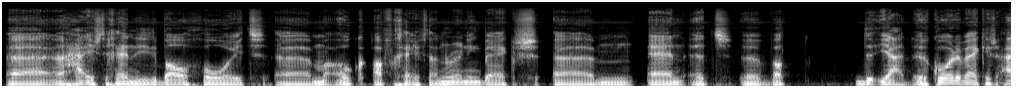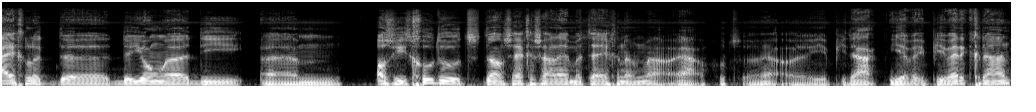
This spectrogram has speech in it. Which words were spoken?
Eh, hij is degene die de bal gooit, maar ook afgeeft aan running backs. Ehm, en het, wat, de, ja, de quarterback is eigenlijk de, de jongen die ehm, als hij het goed doet, dan zeggen ze alleen maar tegen hem: Nou ja, goed, ja, je, je, je hebt je werk gedaan.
